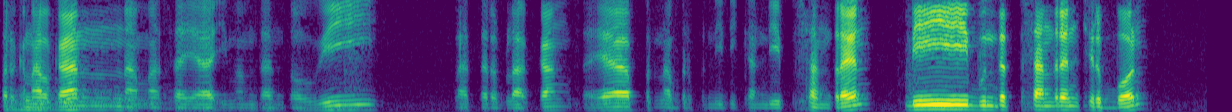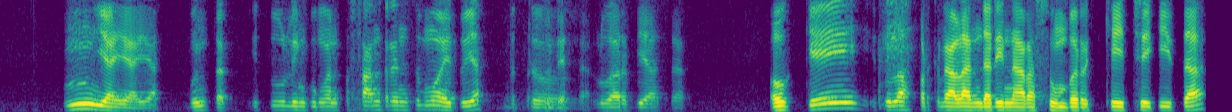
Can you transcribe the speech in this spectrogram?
Perkenalkan nama saya Imam Tantowi. Latar belakang saya pernah berpendidikan di pesantren di Buntet Pesantren Cirebon. Hmm, ya ya ya, buntet. Itu lingkungan pesantren semua itu ya. Betul. Satu desa, luar biasa. Oke, itulah perkenalan dari narasumber kece kita.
